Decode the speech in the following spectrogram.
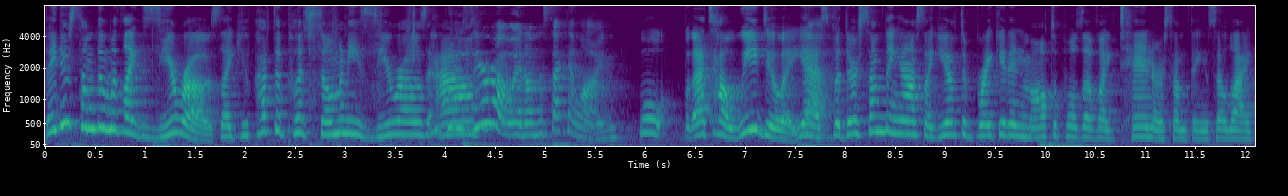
They do something with like zeros. Like you have to put so many zeros you out. put a zero in on the second line. Well, that's how we do it, yes. Yeah. But there's something else. Like you have to break it in multiples of like 10 or something. So, like,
